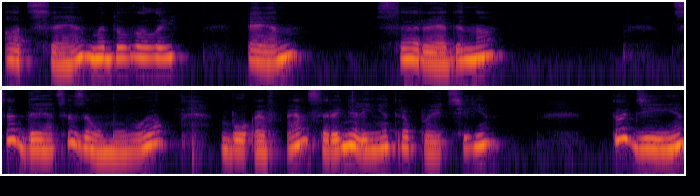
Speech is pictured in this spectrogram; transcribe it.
АЦ ми довели, Н, середина, СД, це за умовою, бо ФН середня лінія трапеції. Тоді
